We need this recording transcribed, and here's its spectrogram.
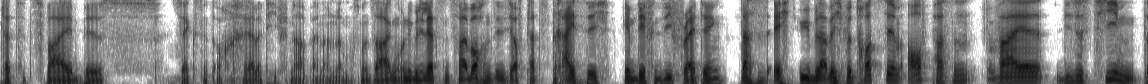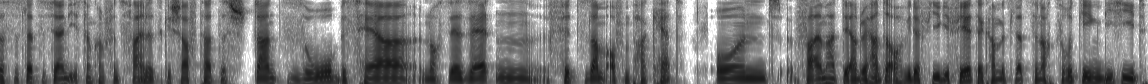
Plätze zwei bis sechs sind auch relativ nah beieinander, muss man sagen. Und über die letzten zwei Wochen sind sie auf Platz 30 im Defensivrating. Das ist echt übel, aber ich würde trotzdem aufpassen, weil dieses Team, das es letztes Jahr in die Eastern Conference Finals geschafft hat, das stand so bisher noch sehr selten fit zusammen auf dem Parkett. Und vor allem hat der Andre Hunter auch wieder viel gefehlt. Der kam jetzt letzte Nacht zurück gegen die Heat.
